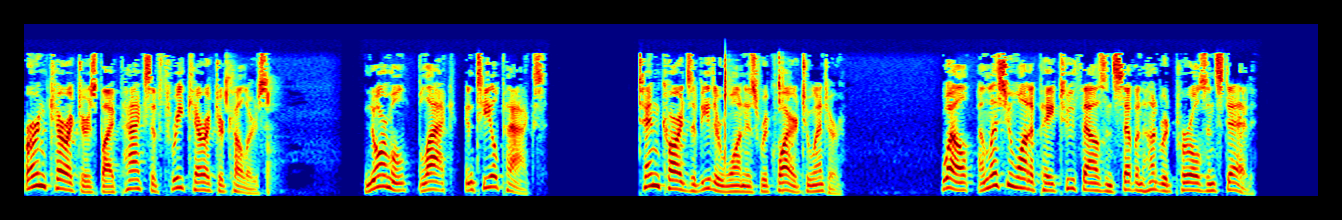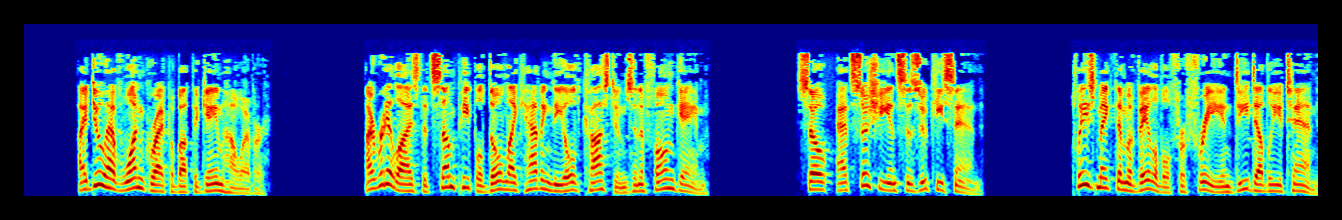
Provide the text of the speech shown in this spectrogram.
Earn characters by packs of three character colors. Normal, black, and teal packs. 10 cards of either one is required to enter. Well, unless you want to pay 2,700 pearls instead. I do have one gripe about the game however. I realize that some people don't like having the old costumes in a phone game. So, at Sushi and Suzuki-san. Please make them available for free in DW10.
